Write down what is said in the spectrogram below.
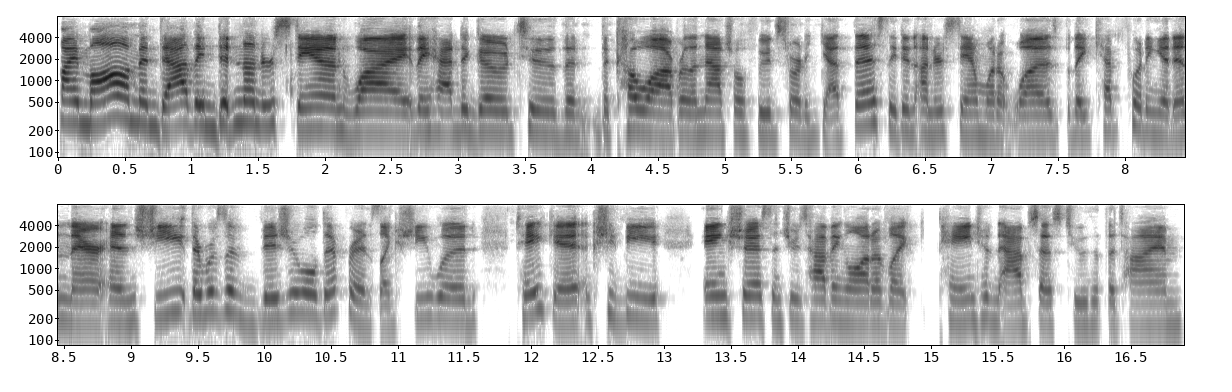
my mom and dad they didn't understand why they had to go to the the co-op or the natural food store to get this. They didn't understand what it was but they kept putting it in there. And she there was a visual difference. Like she would take it she'd be anxious and she was having a lot of like pain. To an abscess tooth at the time.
